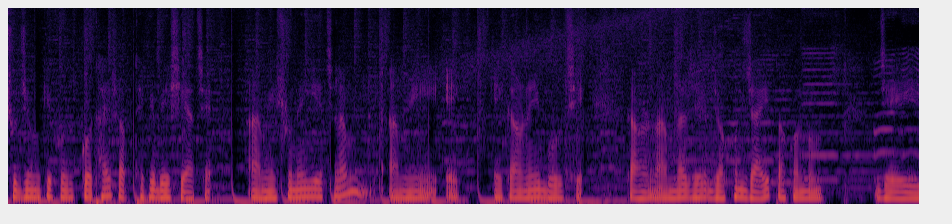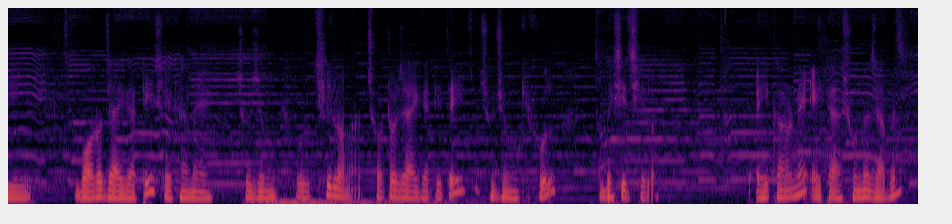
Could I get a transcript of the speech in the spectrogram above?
সূর্যমুখী ফুল কোথায় সব থেকে বেশি আছে। আমি শুনে গিয়েছিলাম, আমি এই কারণেই বলছি। কারণ আমরা যে যখন যাই তখন যেই বড় জায়গাটি সেখানে সূর্যমুখী ফুল ছিল না, ছোট জায়গাটিতেই সূর্যমুখী ফুল বেশি ছিল। এই কারণে এটা শুনে যাবেন।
